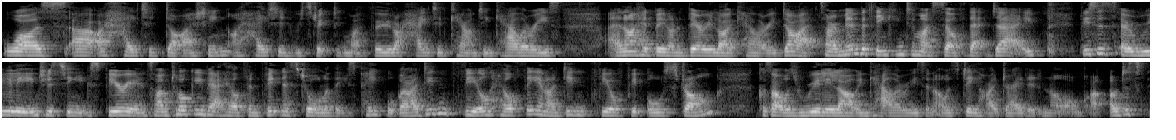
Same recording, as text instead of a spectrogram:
was uh, I hated dieting. I hated restricting my food. I hated counting calories and I had been on a very low calorie diet. So I remember thinking to myself that day, this is a really interesting experience. I'm talking about health and fitness to all of these people, but I didn't feel healthy and I didn't feel fit or strong because I was really low in calories and I was dehydrated and I, I just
